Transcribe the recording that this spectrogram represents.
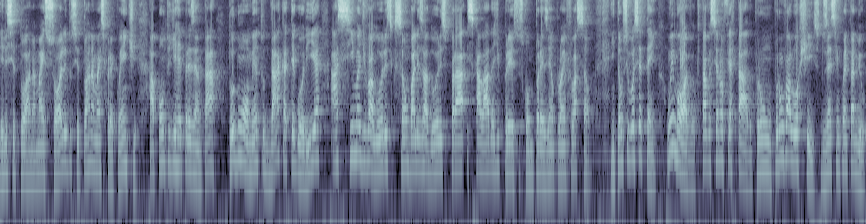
ele se torna mais sólido, se torna mais frequente, a ponto de representar todo um aumento da categoria acima de valores que são balizadores para escalada de preços, como por exemplo a inflação. Então, se você tem um imóvel que estava sendo ofertado por um, por um valor X, 250 mil,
